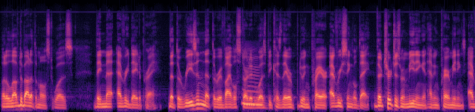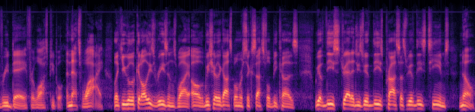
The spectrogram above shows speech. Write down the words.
what I loved about it the most was they met every day to pray. That the reason that the revival started mm. was because they were doing prayer every single day. Their churches were meeting and having prayer meetings every day for lost people. And that's why. Like you look at all these reasons why, oh, we share the gospel and we're successful because we have these strategies, we have these processes, we have these teams. No.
